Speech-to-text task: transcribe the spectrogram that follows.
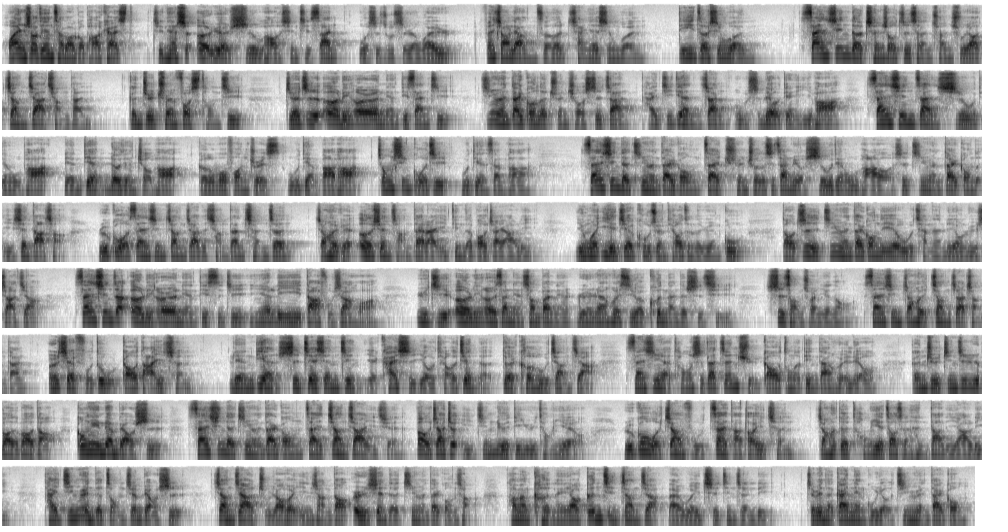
欢迎收听财报狗 Podcast，今天是二月十五号星期三，我是主持人威日，分享两则产业新闻。第一则新闻，三星的成熟制程传出要降价抢单。根据 TrendForce 统计，截至二零二二年第三季，晶圆代工的全球市占，台积电占五十六点一趴，三星占十五点五趴，联电六点九趴，Global Foundries 五点八趴，中芯国际五点三趴。三星的晶圆代工在全球的市占率有十五点五趴哦，是晶圆代工的一线大厂。如果三星降价的抢单成真，将会给二线厂带来一定的报价压力。因为业界库存调整的缘故，导致晶圆代工的业务产能利用率下降。三星在二零二二年第四季营业利益大幅下滑，预计二零二三年上半年仍然会是一个困难的时期。市场传言哦，三星将会降价抢单，而且幅度高达一成。联电、世界先进也开始有条件的对客户降价。三星也同时在争取高通的订单回流。根据经济日报的报道，供应链表示，三星的晶圆代工在降价以前，报价就已经略低于同业哦。如果我降幅再达到一成，将会对同业造成很大的压力。台晶院的总监表示，降价主要会影响到二线的晶圆代工厂，他们可能要跟进降价来维持竞争力。这边的概念股有晶圆代工。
